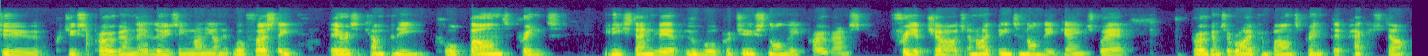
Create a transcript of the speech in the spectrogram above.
to produce a program, they're losing money on it. Well, firstly, there is a company called Barnes Print in East Anglia who will produce non-league programs free of charge. And I've been to non-league games where the programs arrive from Barnes Print, they're packaged up,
